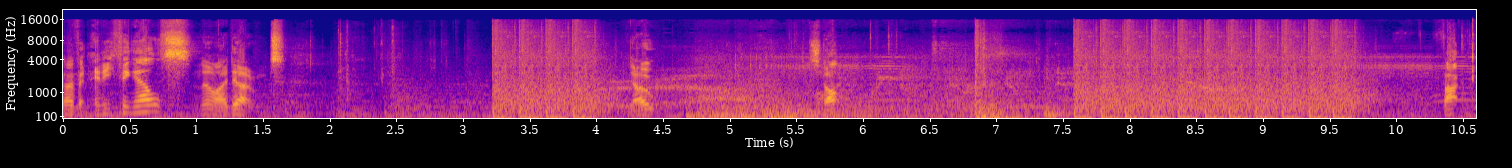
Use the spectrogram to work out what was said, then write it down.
I have anything else? No, I don't. No. Stop. Fuck.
